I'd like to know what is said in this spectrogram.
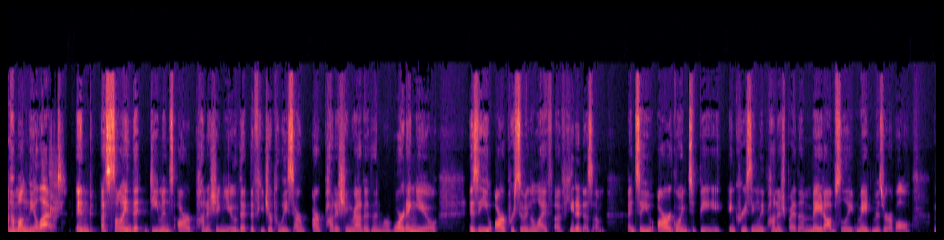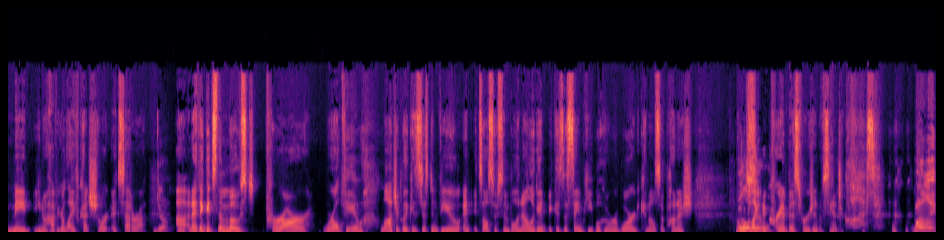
among the elect and a sign that demons are punishing you that the future police are are punishing rather than rewarding you is that you are pursuing a life of hedonism and so you are going to be increasingly punished by them made obsolete made miserable made you know have your life cut short etc Yeah. uh, and i think it's the most per our worldview logically consistent view and it's also simple and elegant because the same people who reward can also punish Well, more like the so- krampus version of santa claus well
